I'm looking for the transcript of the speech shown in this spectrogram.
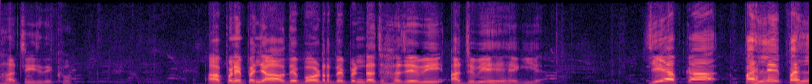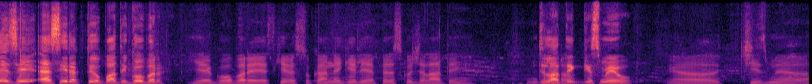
ਆਹ ਚੀਜ਼ ਦੇਖੋ ਆਪਣੇ ਪੰਜਾਬ ਦੇ ਬਾਰਡਰ ਦੇ ਪਿੰਡਾਂ 'ਚ ਹਜੇ ਵੀ ਅੱਜ ਵੀ ਇਹ ਹੈਗੀ ਹੈ ये आपका पहले पहले से ऐसे ही रखते हो पाती गोबर ये गोबर है इसके सुखाने के लिए फिर इसको जलाते हैं जलाते किस में हो चीज में अ,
